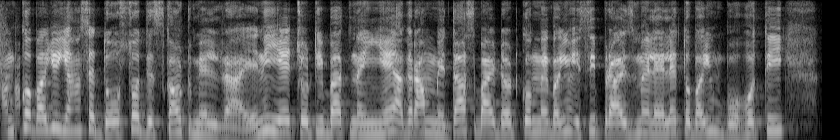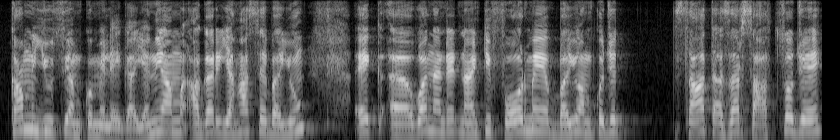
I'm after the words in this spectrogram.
हमको भाई यहाँ से 200 डिस्काउंट मिल रहा है, यानी ये छोटी बात नहीं है। अगर हम मिदास बाई डॉट कॉम में भाई इसी प्राइस में ले ले तो भाई बहुत ही कम यूसी हमको मिलेगा। यानी हम अगर यहाँ से भाई एक वन हंड्रेड नाइन्टी फोर में भाई हमको जो सात हज़ार सात सौ जो है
